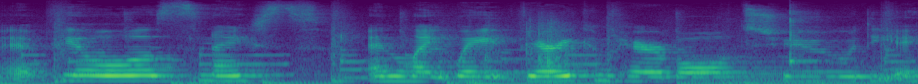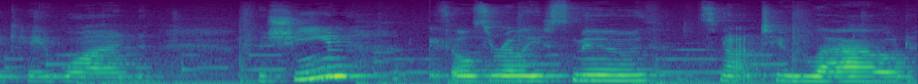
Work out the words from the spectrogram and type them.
It feels nice and lightweight, very comparable to the AK1 machine. It feels really smooth, it's not too loud.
